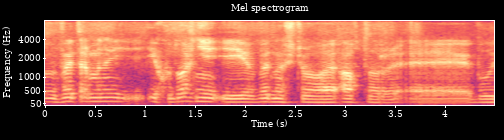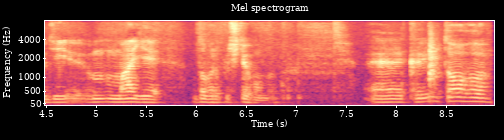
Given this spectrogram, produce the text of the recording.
витриманий і художній, і видно, що автор е, володіє, має добре почуття гумору. Е, крім того,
